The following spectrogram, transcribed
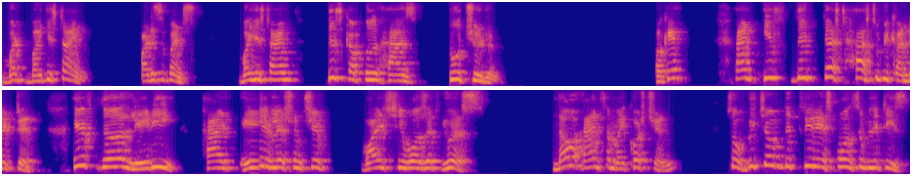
But by this time, participants, by this time, this couple has two children. Okay? And if the test has to be conducted, if the lady had any relationship while she was at US, now answer my question. So which of the three responsibilities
